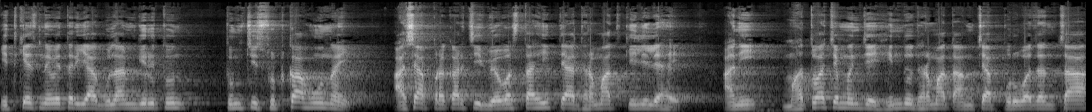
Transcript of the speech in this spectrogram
इतकेच नव्हे तर या गुलामगिरीतून तुमची सुटका होऊ नये अशा प्रकारची व्यवस्थाही त्या धर्मात केलेली आहे. आणि महत्त्वाचे म्हणजे हिंदू धर्मात आमच्या पूर्वजांचा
